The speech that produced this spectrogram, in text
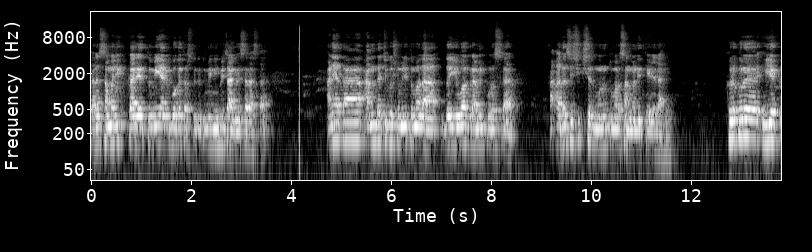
कारण सामाजिक कार्यात तुम्ही आम्ही बघत असतो की तुम्ही नेहमीच अग्रेसर असता. आणि आता आनंदाची गोष्ट म्हणजे तुम्हाला द युवा ग्रामीण पुरस्कार हा आदर्श शिक्षक म्हणून तुम्हाला सन्मानित केलेला आहे. खरोखर ही एक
